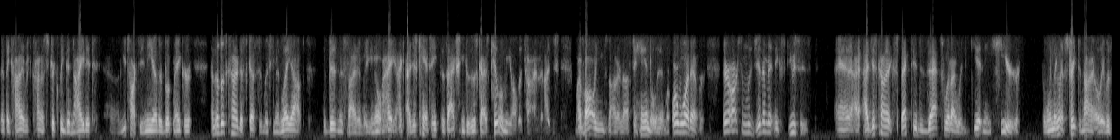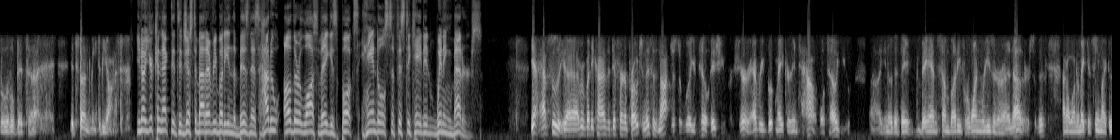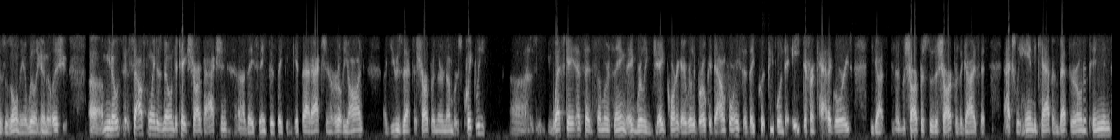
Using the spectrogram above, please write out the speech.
that they kind of kind of strictly denied it. Uh, you talk to any other bookmaker, and they'll just kind of discuss it with you and lay out the business side of it. You know, hey, I, I just can't take this action because this guy's killing me all the time, and I just my volume's not enough to handle him, or, or whatever. There are some legitimate excuses, and I, I just kind of expected that's what I would get and hear. But when they went straight denial, it was a little bit. Uh, it stunned me, to be honest. You know, you're connected to just about everybody in the business. How do other Las Vegas books handle sophisticated winning bettors? Yeah, absolutely. Uh, everybody kind of has a different approach, and this is not just a William Hill issue for sure. Every bookmaker in town will tell you, uh, you know, that they've banned somebody for one reason or another. So this, I don't want to make it seem like this is only a William Hill issue. Um, you know, South Point is known to take sharp action. Uh, they think that they can get that action early on uh, use that to sharpen their numbers quickly. Uh, Westgate has said similar thing. They really, Jay Kornegay really broke it down for me. He said they put people into eight different categories. You got the sharpest of the sharp are the guys that actually handicap and bet their own opinions.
